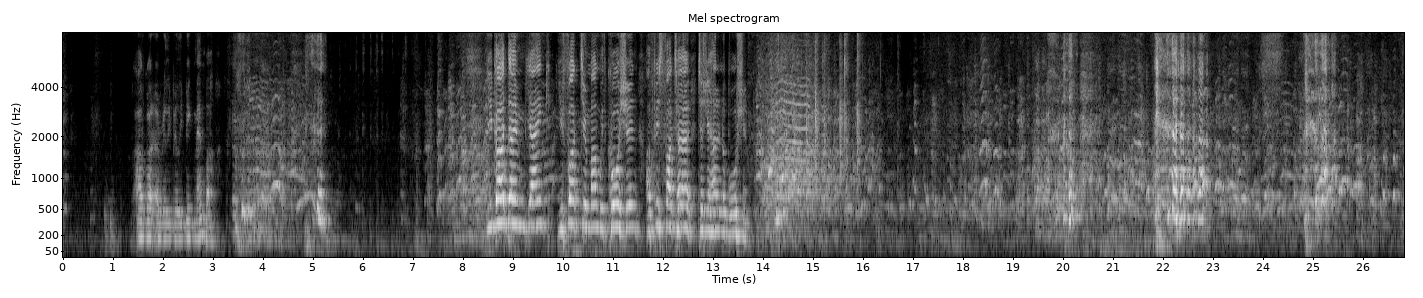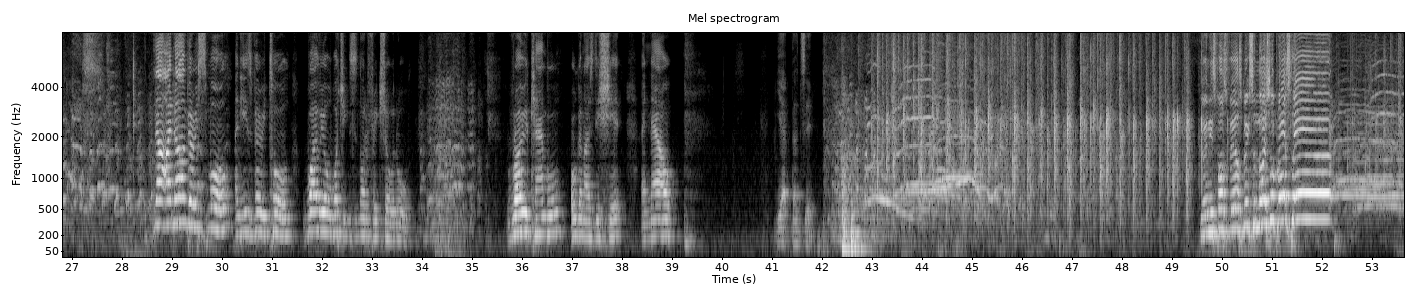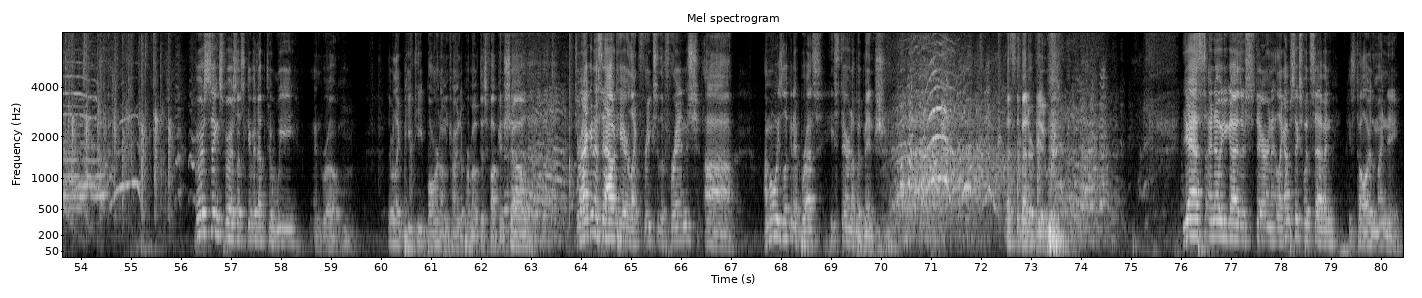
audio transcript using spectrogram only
I've got a really, really big member. you goddamn yank, you fucked your mum with caution. I fist fucked her till she had an abortion. I know I'm very small and he's very tall. Why are we all watching? This is not a freak show at all. Roe Campbell organized this shit, and now, yep, that's it. His first verse, make some noise for Bronston! First things first, let's give it up to We and Roe. They were like P.T. Barnum trying to promote this fucking show. Dragging us out here like freaks of the fringe. Uh, I'm always looking at breasts. He's staring up at Minch. That's the better view. yes, I know you guys are staring at, like, I'm six foot seven. He's taller than my knee,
